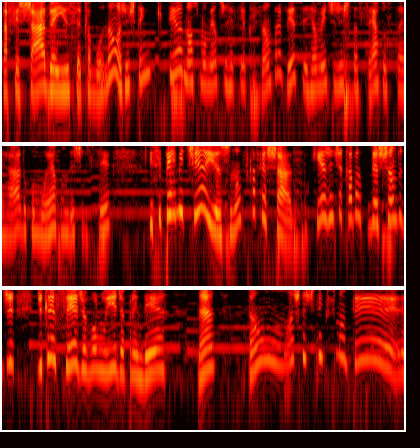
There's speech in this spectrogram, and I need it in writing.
tá fechado, é isso e acabou. Não, a gente tem que ter nosso momento de reflexão para ver se realmente a gente está certo ou se está errado, como é, como deixa de ser. E se permitir isso, não ficar fechado. Porque a gente acaba deixando de, de crescer, de evoluir, de aprender, né? Então, acho que a gente tem que se manter,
